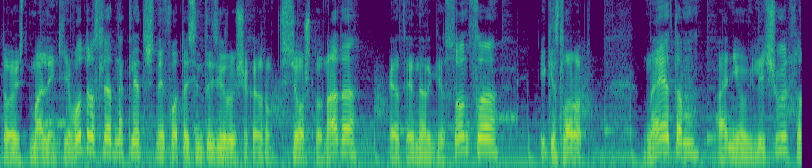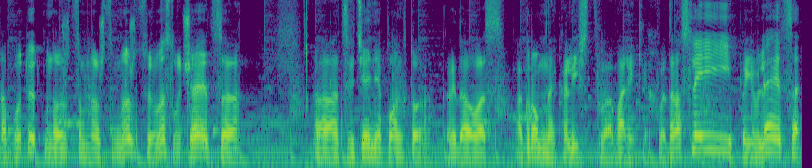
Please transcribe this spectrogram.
то есть маленькие водоросли одноклеточные фотосинтезирующие, которым все, что надо, это энергия солнца и кислород. На этом они увеличиваются, работают, множатся, множатся, множатся, и у вас случается э, цветение планктона, когда у вас огромное количество маленьких водорослей появляется,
